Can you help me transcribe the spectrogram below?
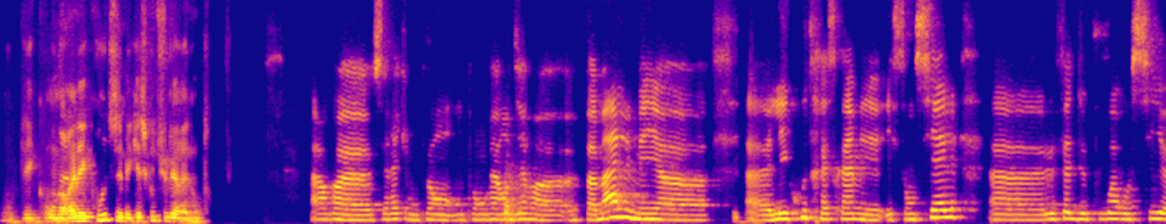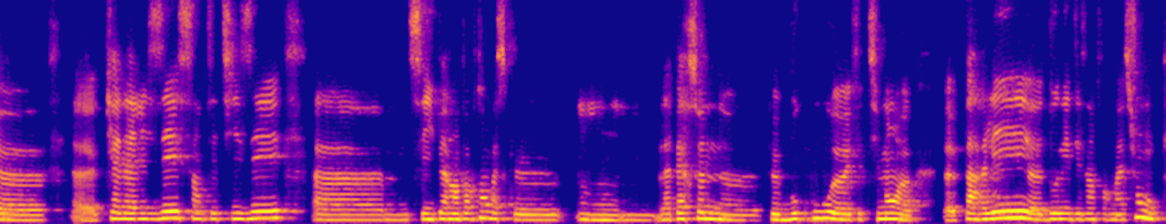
Donc, les- on aurait l'écoute, mais qu'est-ce que tu verrais d'autre? Alors, euh, c'est vrai qu'on peut en, on peut en dire euh, pas mal, mais euh, euh, l'écoute reste quand même essentielle. Euh, le fait de pouvoir aussi euh, euh, canaliser, synthétiser, euh, c'est hyper important parce que on- la personne peut beaucoup euh, effectivement parler, euh, donner des informations. Donc,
